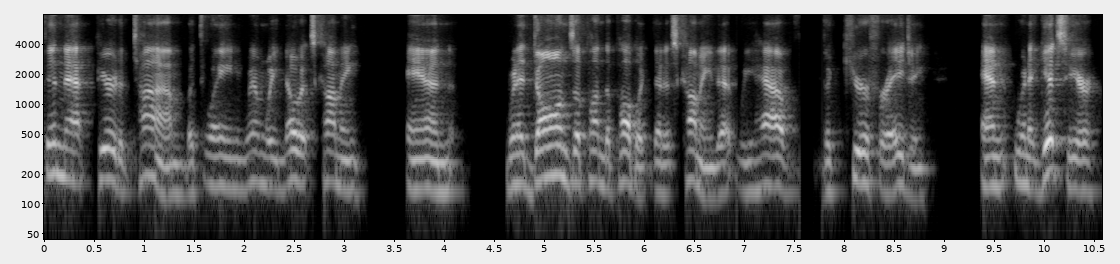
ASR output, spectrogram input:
in that period of time between when we know it's coming and when it dawns upon the public that it's coming, that we have the cure for aging, and when it gets here,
